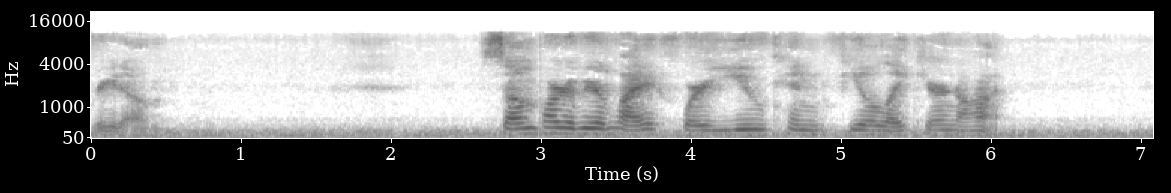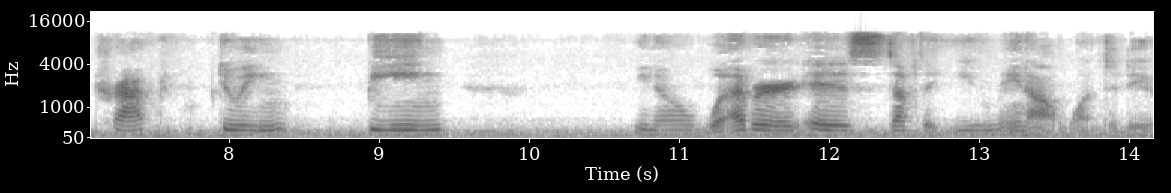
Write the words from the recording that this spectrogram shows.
freedom. some part of your life where you can feel like you're not trapped doing, being, you know, whatever it is, stuff that you may not want to do.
